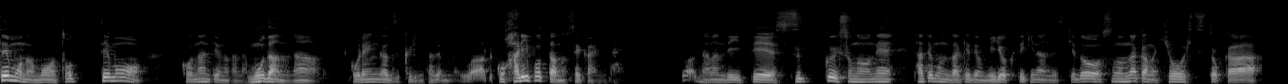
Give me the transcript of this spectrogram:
建物もとっても、こう、なんていうのかな、モダンな、こう、レンガ造りの建物、うわーこう、ハリー・ポッターの世界みたい。並んでいてすっごいそのね建物だけでも魅力的なんですけどその中の教室とか、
